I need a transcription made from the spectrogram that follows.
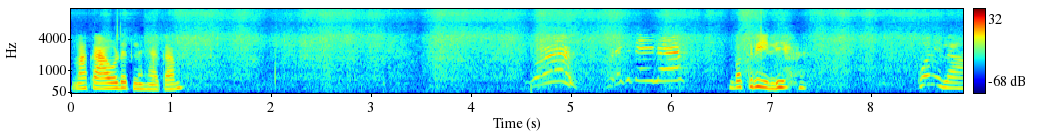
माका आवडत नाही हा काम. बकरी इली. कोणीला?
